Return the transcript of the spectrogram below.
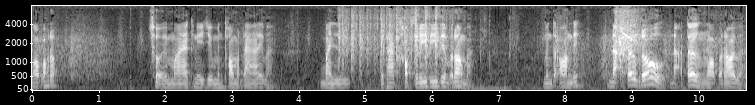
ងាប់អស់ទៅ ឈុយម៉ែគ្នាយើងមិនធម្មតាទេបាទបាញ់គេថាខប់សេរីទីទៀតម្ដងបាទមិនតអន់ទេដាក់ទៅប្រូដាក់ទៅងាប់100បាទ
